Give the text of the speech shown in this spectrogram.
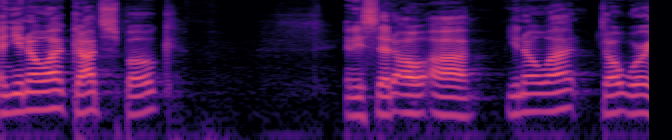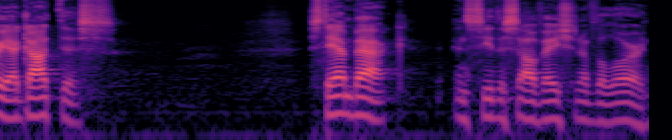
And you know what? God spoke. And He said, Oh, uh, you know what? Don't worry, I got this. Stand back and see the salvation of the Lord.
